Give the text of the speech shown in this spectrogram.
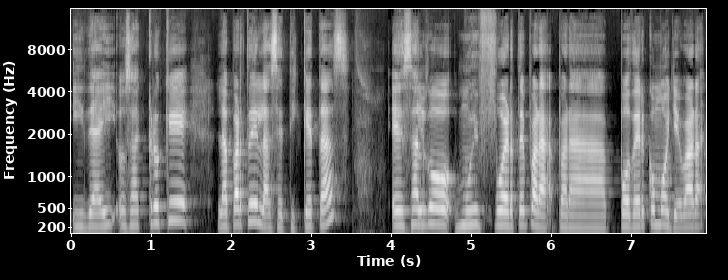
y de ahí, o sea, creo que la parte de las etiquetas es algo muy fuerte para, para poder como llevar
